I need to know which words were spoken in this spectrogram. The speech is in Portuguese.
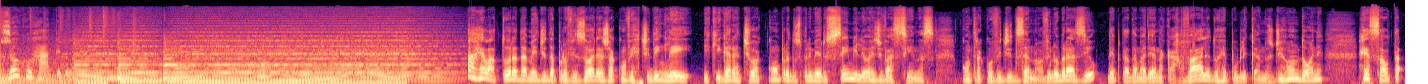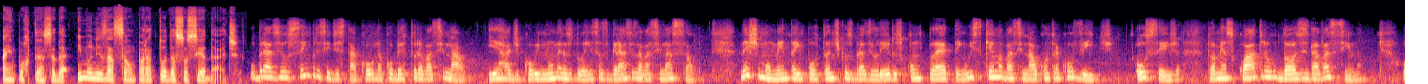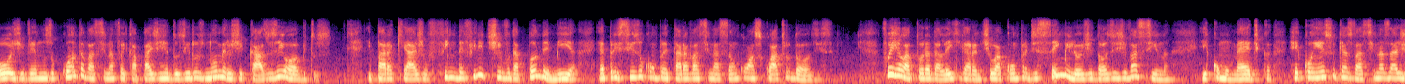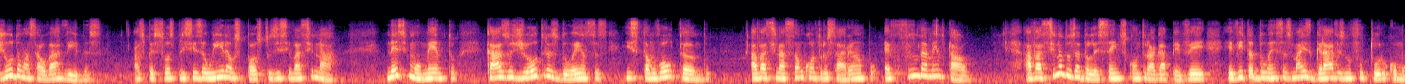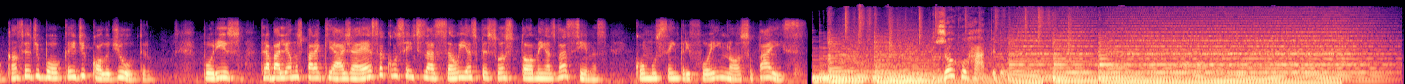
Jogo rápido. A relatora da medida provisória já convertida em lei e que garantiu a compra dos primeiros 100 milhões de vacinas contra a Covid-19 no Brasil, deputada Mariana Carvalho, do Republicanos de Rondônia, ressalta a importância da imunização para toda a sociedade. O Brasil sempre se destacou na cobertura vacinal e erradicou inúmeras doenças graças à vacinação. Neste momento, é importante que os brasileiros completem o esquema vacinal contra a Covid ou seja, tome as quatro doses da vacina. Hoje vemos o quanto a vacina foi capaz de reduzir os números de casos e óbitos. E para que haja o fim definitivo da pandemia, é preciso completar a vacinação com as quatro doses. Fui relatora da lei que garantiu a compra de 100 milhões de doses de vacina e, como médica, reconheço que as vacinas ajudam a salvar vidas. As pessoas precisam ir aos postos e se vacinar. Nesse momento, casos de outras doenças estão voltando. A vacinação contra o sarampo é fundamental. A vacina dos adolescentes contra o HPV evita doenças mais graves no futuro, como câncer de boca e de colo de útero. Por isso, trabalhamos para que haja essa conscientização e as pessoas tomem as vacinas, como sempre foi em nosso país. Jogo rápido.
